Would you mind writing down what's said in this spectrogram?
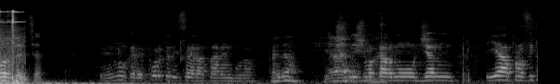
Reporterița. Nu, că reporterița era tare în bună. Păi da. Și Și nici măcar nu, gen, ea a profitat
